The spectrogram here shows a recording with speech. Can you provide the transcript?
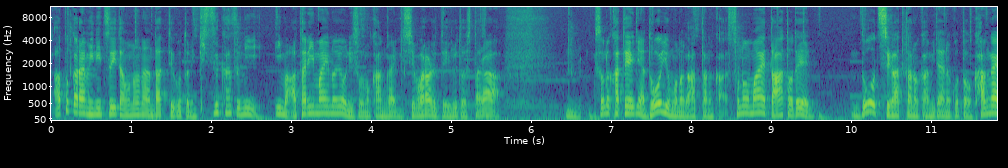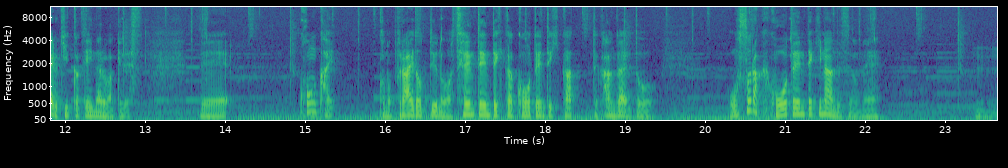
後から身についたものなんだっていうことに気づかずに今当たり前のようにその考えに縛られているとしたら、うん、その過程にはどういうものがあったのかその前と後でどう違ったのかみたいなことを考えるきっかけになるわけです。で今回このプライドっていうのは先天的か後天的かって考えるとおそらく後天的なんですよね、うん、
